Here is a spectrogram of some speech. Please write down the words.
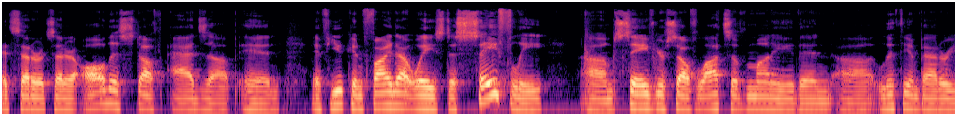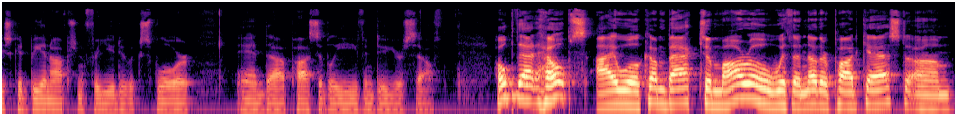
et cetera, et cetera. All this stuff adds up. And if you can find out ways to safely um, save yourself lots of money, then uh, lithium batteries could be an option for you to explore and uh, possibly even do yourself. Hope that helps. I will come back tomorrow with another podcast. Um,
